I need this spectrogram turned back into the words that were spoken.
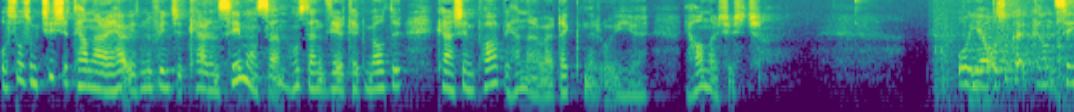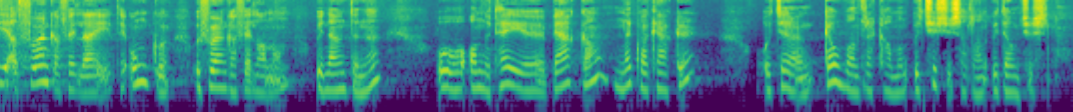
Og så som kyrkjetennere her, nå finnes jo Karen Simonsen, hun stender til å tenke teker åter, kanskje en papi henne har vært dekner i, i Hanar kyrkje. Og ja, og så kan jeg si at Førengafellet er til unge, og Førengafellet noen, og i nevntene, og andre teg bæka, nekva kaker, og gjøre en gavandrekkamon og kyrkjekjallan og i domkyrkjene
